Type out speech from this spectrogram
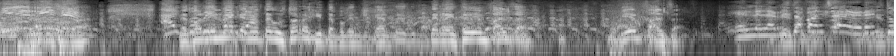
¡Qué risa! Ay, Mejor dime que no te gustó, Rajita, porque te, quedaste- te reíste bien falsa. Bien falsa. El de la risa falsa eres tú,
